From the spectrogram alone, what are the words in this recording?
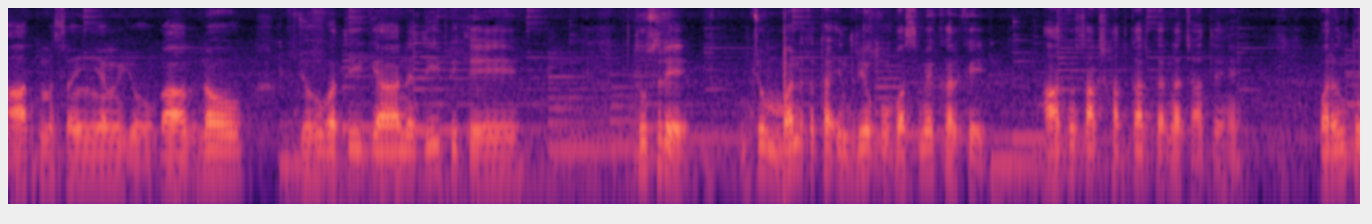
आत्मसंयम योगाग्नौ जुहवती ज्ञान दीपिते। दूसरे, जो मन तथा इंद्रियों को वश में करके आत्म साक्षात्कार करना चाहते हैं परंतु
